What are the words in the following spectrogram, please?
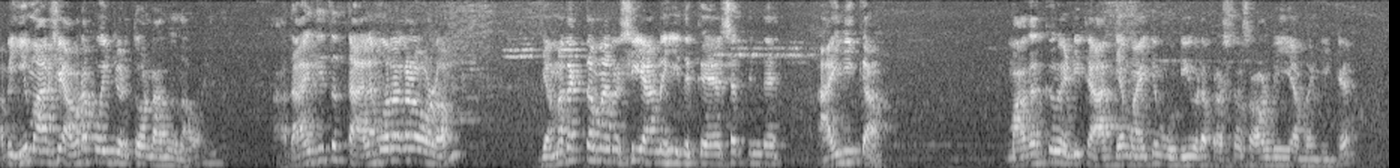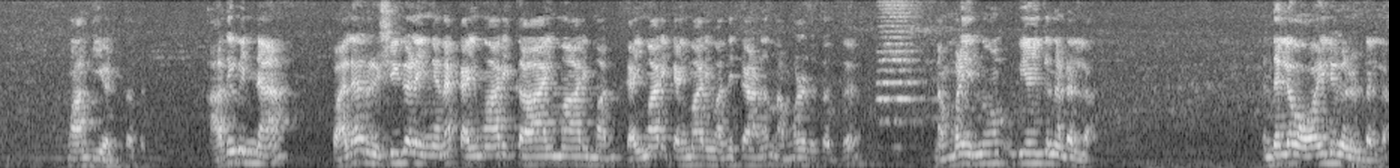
അപ്പോൾ ഈ മഹർഷി അവിടെ പോയിട്ട് എടുത്തുകൊണ്ടാണെന്നാണ് പറയുന്നത്? അതായത് ഇത് തലമുറകളോളം ജമദക്ത മഹർഷിയാണ് ഇത് കേശത്തിന്റെ ആയിരിക്കാം മകക്ക് വേണ്ടിയിട്ട് ആദ്യമായിട്ട് മുടിയുടെ പ്രശ്നം സോൾവ് ചെയ്യാൻ വേണ്ടിയിട്ട് മാന്തിയെടുത്തത്. അത് പിന്നെ പല ഋഷികൾ ഇങ്ങനെ കൈമാറി കൈമാറി കൈമാറി കൈമാറി വന്നിട്ടാണ് നമ്മളെടുത്തത്. നമ്മൾ ഇന്നും ഉപയോഗിക്കുന്നുണ്ടല്ലോ. എന്തെല്ലാം ഓയിലുകൾ ഉണ്ടല്ലോ.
